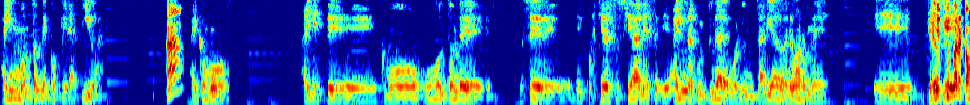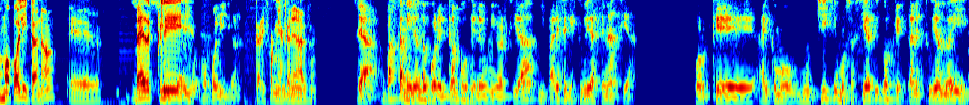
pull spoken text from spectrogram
hay un montón de cooperativas. ¿Ah? Hay como, hay este, como un montón de, no sé, de, cuestiones sociales. Eh, hay una cultura de voluntariado enorme. Eh, creo y es súper cosmopolita, ¿no? Eh, Berkeley. California en general. sea, vas caminando por el campus de la universidad y parece que estuvieras en Asia, porque hay como muchísimos asiáticos que están estudiando ahí.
